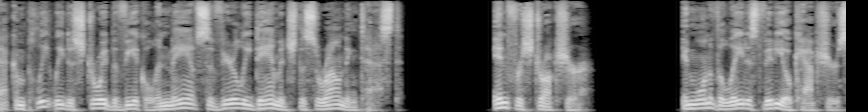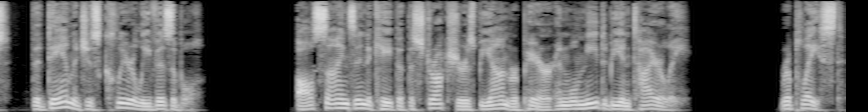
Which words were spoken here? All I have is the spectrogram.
that completely destroyed the vehicle and may have severely damaged the surrounding test. Infrastructure In one of the latest video captures, the damage is clearly visible. All signs indicate that the structure is beyond repair and will need to be entirely replaced.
